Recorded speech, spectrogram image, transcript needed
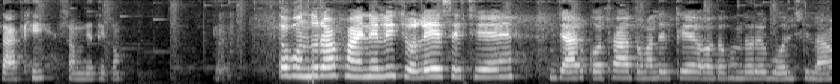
রাখি সঙ্গে থেকো তো বন্ধুরা ফাইনালি চলে এসেছে। যার কথা তোমাদেরকে অতক্ষণ ধরে বলছিলাম।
